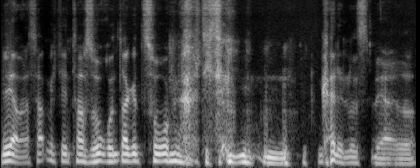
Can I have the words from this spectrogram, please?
Nee, aber das hat mich den Tag so runtergezogen, da hatte ich keine Lust mehr. Also,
